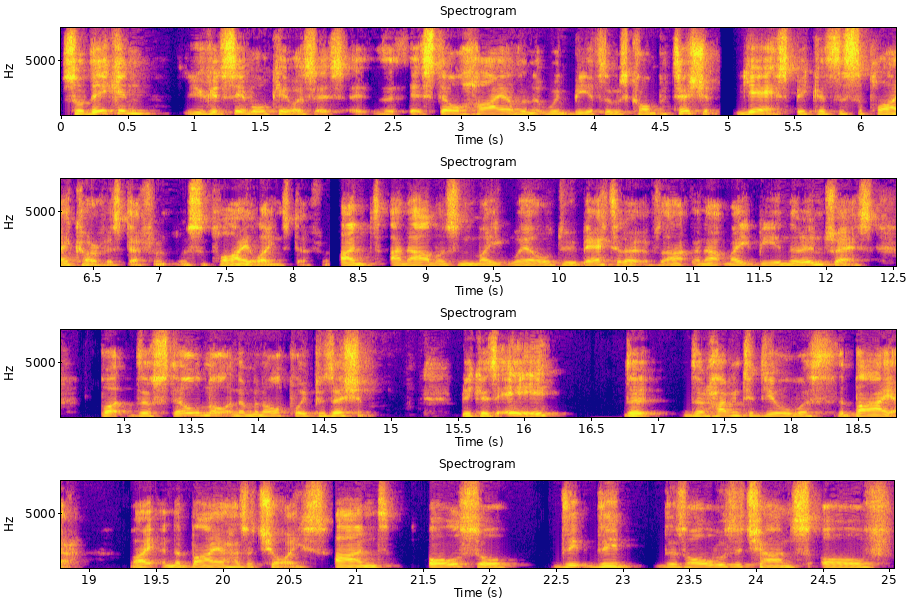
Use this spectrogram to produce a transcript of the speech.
So they can you could say, well, okay, well, it's, it's, it's still higher than it would be if there was competition. Yes, because the supply curve is different, the supply line's different, and and Amazon might well do better out of that, and that might be in their interest. but they're still not in a monopoly position because A, they're, they're having to deal with the buyer, right? And the buyer has a choice. And also, the, the, there's always a chance of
